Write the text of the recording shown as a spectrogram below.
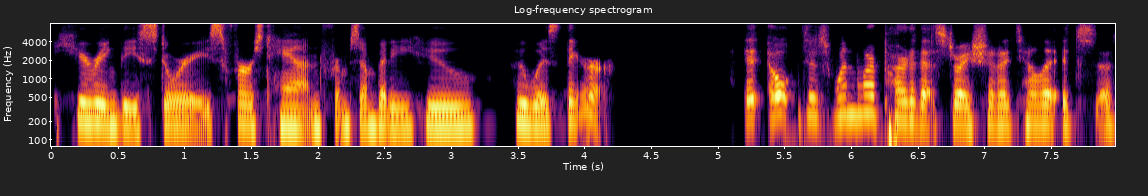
hearing these stories firsthand from somebody who who was there. It, oh, there's one more part of that story. Should I tell it? It's a,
